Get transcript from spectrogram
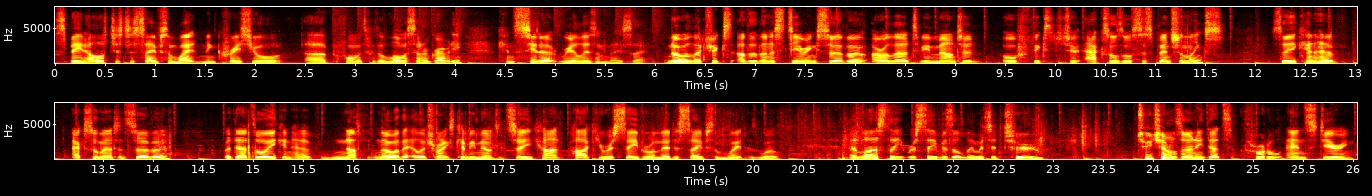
speed holes just to save some weight and increase your uh, performance with a lower center of gravity. Consider realism, they say. No electrics other than a steering servo are allowed to be mounted or fixed to axles or suspension links. So you can have axle mounted servo, but that's all you can have. Nothing, no other electronics can be mounted, so you can't park your receiver on there to save some weight as well. And lastly, receivers are limited to two channels only, that's throttle and steering.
